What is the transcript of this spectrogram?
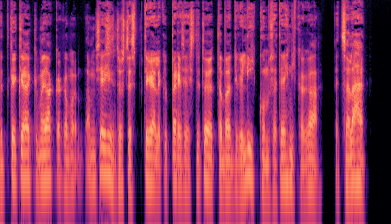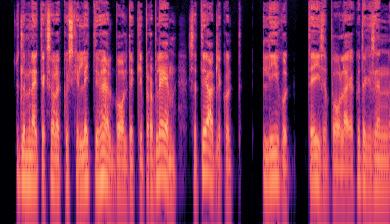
et kõike rääkima ei hakka, aga mis esindustes tegelikult päris hästi töötab, on niisugune liikumise tehnika ka, et sa lähed, ütleme näiteks oled kuskil leti ühel pool, tekib probleem, sa teadlikult liigud teise poole ja kuidagi see on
